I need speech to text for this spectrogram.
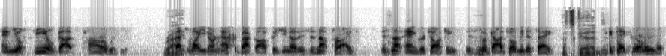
And you'll feel God's power with you. Right. That's why you don't have to back off because you know this is not pride. This is not anger talking. This is what God told me to say. That's good. You can take it or leave it.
